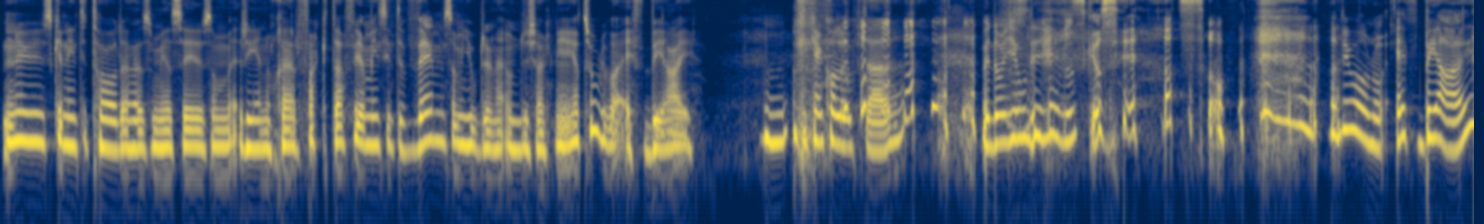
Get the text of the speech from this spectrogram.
Nu ska ni inte ta det här som jag säger som ren och skär fakta. För jag minns inte vem som gjorde den här undersökningen. Jag tror det var FBI. Mm. Vi kan kolla upp det här. Men de gjorde... Jag älskar att säga så. Ja, det var nog FBI.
